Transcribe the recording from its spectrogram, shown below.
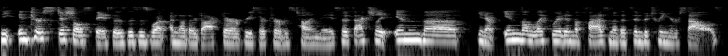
the interstitial spaces. This is what another doctor researcher was telling me. So it's actually in the, you know, in the liquid in the plasma that's in between your cells.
